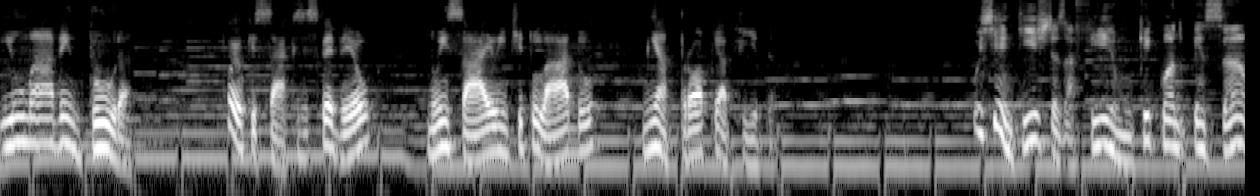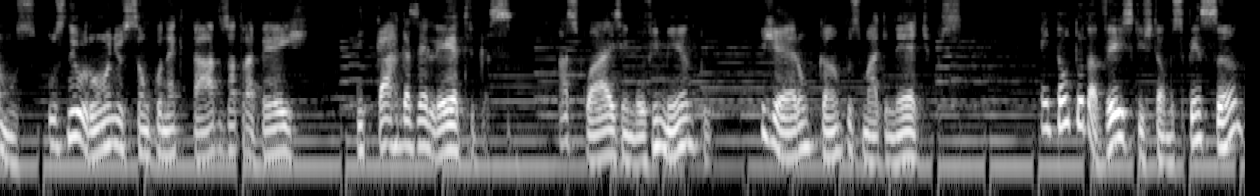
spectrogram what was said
e uma aventura foi o que Sachs escreveu no ensaio intitulado Minha Própria Vida. Os cientistas afirmam que quando pensamos, os neurônios são conectados através de cargas elétricas, as quais, em movimento, geram campos magnéticos. Então, toda vez que estamos pensando,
